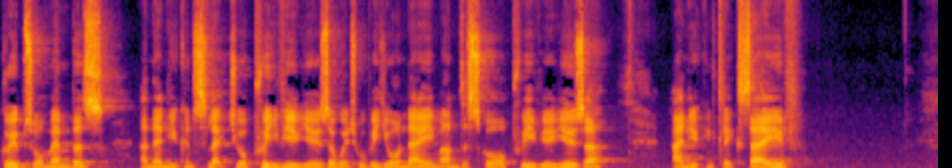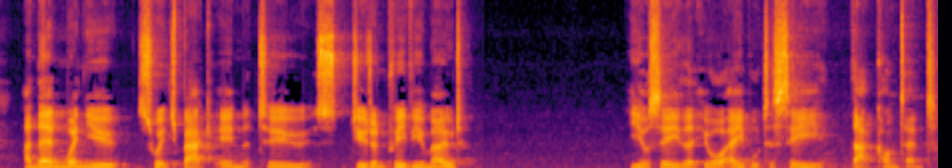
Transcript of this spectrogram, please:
groups or members, and then you can select your preview user, which will be your name underscore preview user, and you can click save. And then when you switch back into student preview mode, you'll see that you're able to see that content.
